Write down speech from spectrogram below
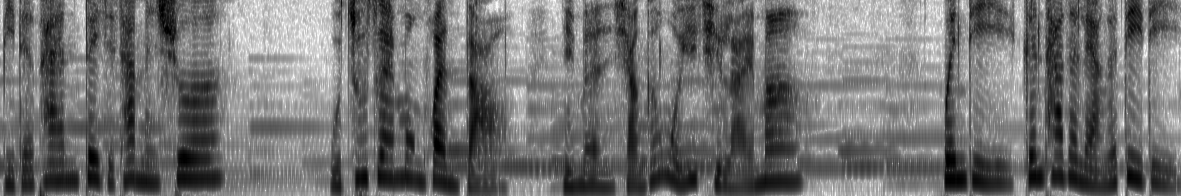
彼得潘对着他们说：“我住在梦幻岛，你们想跟我一起来吗？”温迪跟他的两个弟弟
